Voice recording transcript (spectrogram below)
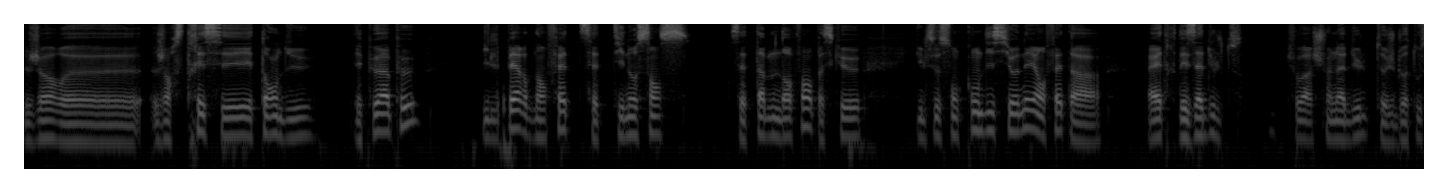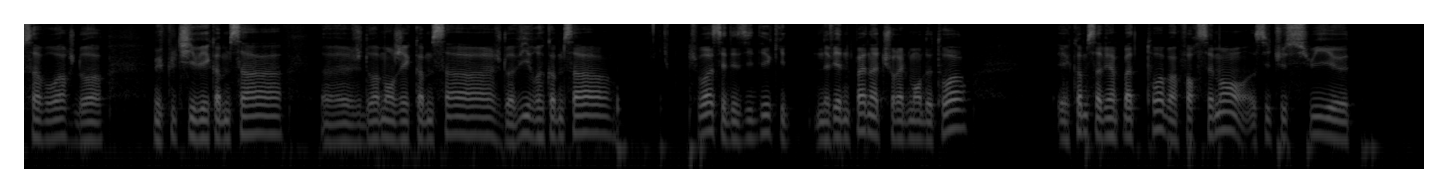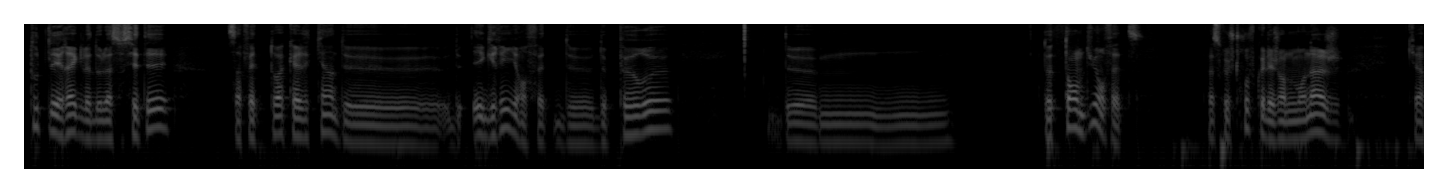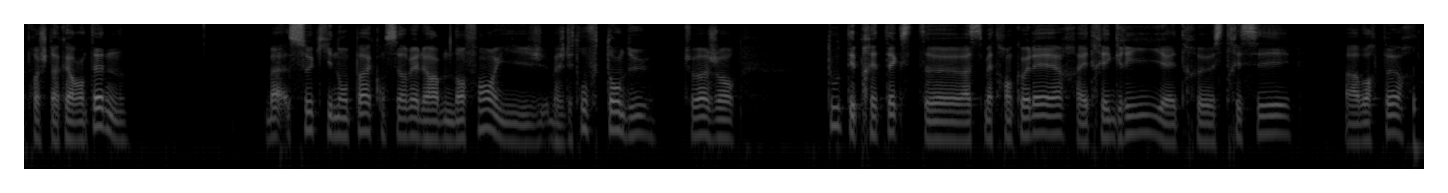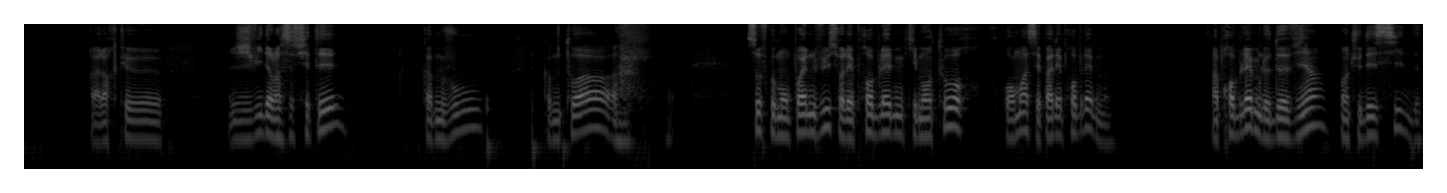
genre, euh, genre stressés, tendus. Et peu à peu, ils perdent en fait cette innocence, cette âme d'enfant, parce que ils se sont conditionnés en fait à, à être des adultes. Tu vois, je suis un adulte, je dois tout savoir, je dois me cultiver comme ça, euh, je dois manger comme ça, je dois vivre comme ça. Tu vois, c'est des idées qui ne viennent pas naturellement de toi. Et comme ça vient pas de toi, ben forcément, si tu suis euh, toutes les règles de la société, ça fait de toi quelqu'un de, de aigri, en fait, de, de peureux, de, hum, de tendu, en fait. Parce que je trouve que les gens de mon âge, qui approchent la quarantaine, bah, ceux qui n'ont pas conservé leur âme d'enfant, bah, je les trouve tendus. Tu vois, genre, tout est prétexte euh, à se mettre en colère, à être aigri, à être euh, stressé, à avoir peur. Alors que je vis dans la société, comme vous, comme toi, sauf que mon point de vue sur les problèmes qui m'entourent, pour moi, c'est pas des problèmes. Un problème le devient quand tu décides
